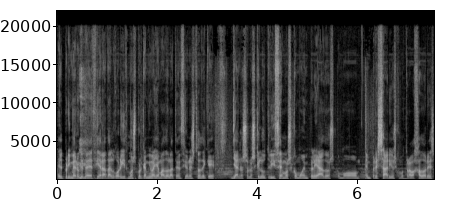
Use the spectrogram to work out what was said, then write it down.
El primero que te decía era de algoritmos, porque a mí me ha llamado la atención esto de que ya no solo es que lo utilicemos como empleados, como empresarios, como trabajadores,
